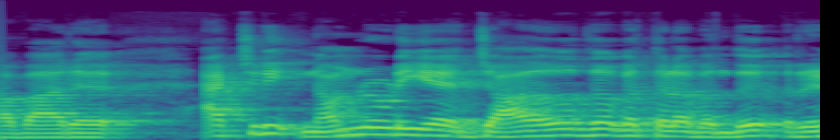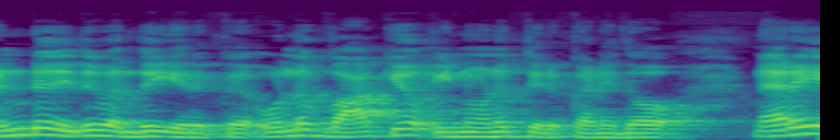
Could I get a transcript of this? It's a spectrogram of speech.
ஆவார். ஆக்சுவலி நம்மளுடைய ஜாதகத்தில் வந்து ரெண்டு இது வந்து இருக்குது ஒன்று வாக்கியம் இன்னொன்று திருக்கணிதம். நிறைய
